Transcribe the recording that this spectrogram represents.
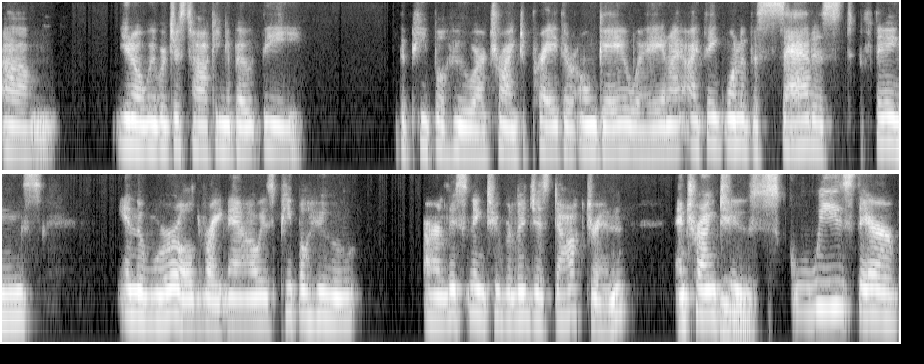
um, you know, we were just talking about the the people who are trying to pray their own gay away, and I, I think one of the saddest things in the world right now is people who are listening to religious doctrine and trying to mm. squeeze their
